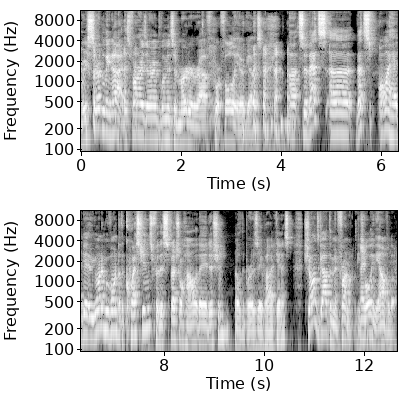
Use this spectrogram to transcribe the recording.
we're certainly not. As far as our implements of murder uh, portfolio goes, uh, so that's uh, that's all I had. to do. You want to move on to the questions for this special holiday edition of the Brose podcast? Sean's got them in front of him. He's I- holding the envelope.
